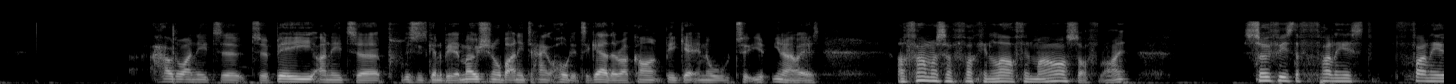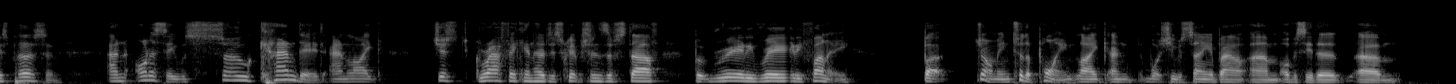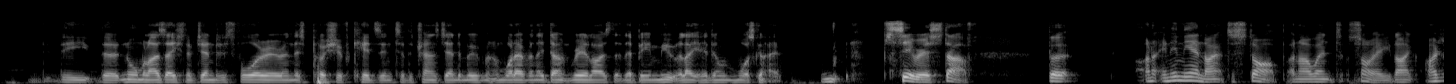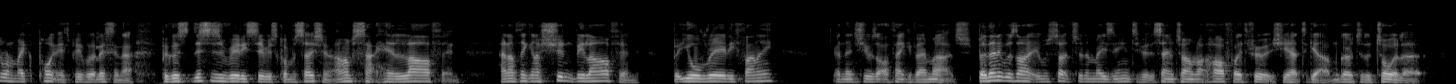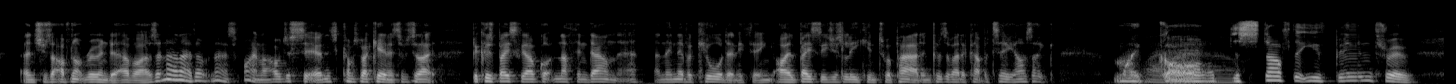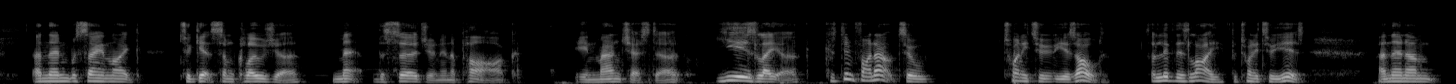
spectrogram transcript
How do I need to to be? I need to. This is going to be emotional, but I need to hang, hold it together. I can't be getting all to you, you know it is. I found myself fucking laughing my ass off. Right, Sophie's the funniest, funniest person, and honestly was so candid and like just graphic in her descriptions of stuff, but really, really funny. But you know I mean? To the point, like, and what she was saying about, um, obviously the um, the the normalization of gender dysphoria and this push of kids into the transgender movement and whatever, and they don't realize that they're being mutilated and what's going to serious stuff. But and in the end, I had to stop and I went, sorry, like I just want to make a point here to people that listen to that because this is a really serious conversation. I'm sat here laughing and I'm thinking I shouldn't be laughing, but you're really funny. And then she was like, "Oh, thank you very much." But then it was like it was such an amazing interview. At the same time, like halfway through it, she had to get up and go to the toilet and she's like, I've not ruined it, have I? I was like, no, no, don't, no, it's fine. Like, I'll just sit here. And she comes back in. It's obviously like, because basically I've got nothing down there and they never cured anything, I basically just leak into a pad. And because I've had a cup of tea, I was like, my wow. God, the stuff that you've been through. And then was saying, like, to get some closure, met the surgeon in a park in Manchester years later, because didn't find out till 22 years old. So I lived this lie for 22 years. And then um,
